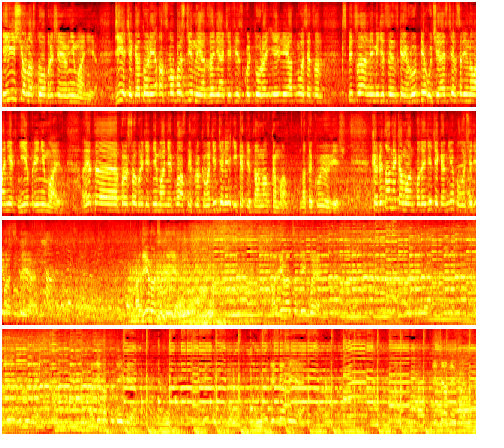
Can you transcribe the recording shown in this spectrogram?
И еще на что обращаю внимание. Дети, которые освобождены от занятий физкультурой или относятся к специальной медицинской группе, участие в соревнованиях не принимают. Это прошу обратить внимание классных руководителей и капитанов команд на такую вещь. Капитаны команд, подойдите ко мне, получите 11 11 11 Б. 11 Г. 10 Е. 10 Б.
